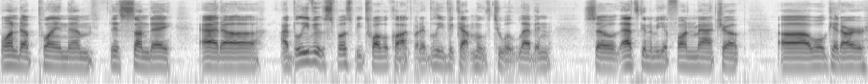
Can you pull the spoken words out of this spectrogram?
Wound up playing them this Sunday at uh, I believe it was supposed to be 12 o'clock, but I believe it got moved to 11. So that's gonna be a fun matchup. Uh, we'll get our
